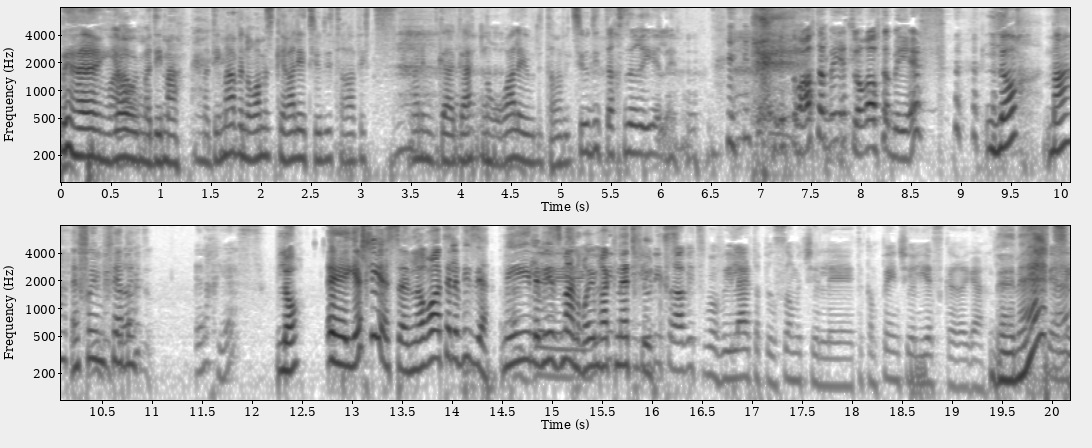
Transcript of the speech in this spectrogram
יואו, היא מדהימה. מדהימה ונורא מזכירה לי את יהודית רביץ. אני מתגעגעת נורא ליהודית רביץ. יהודית, תחזרי אלינו. את רואה אותה ב... את לא רואה אותה ב-yes? לא? מה? איפה היא מופיעה ב... אין לך yes? לא. אה, יש לי yes, אני לא רואה טלוויזיה. למי אה, הזמן? רואים רק נטפליקס. יהודית רביץ מובילה את הפרסומת של, אה, את הקמפיין של yes כרגע. באמת? זה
